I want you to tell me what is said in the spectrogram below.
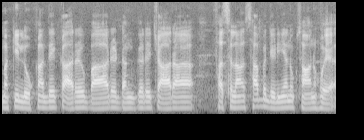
ਮੱਕੀ ਲੋਕਾਂ ਦੇ ਘਰ ਬਾਰ ਡੰਗਰ ਚਾਰਾ ਫਸਲਾਂ ਸਭ ਜਿਹੜੀਆਂ ਨੁਕਸਾਨ ਹੋਇਆ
